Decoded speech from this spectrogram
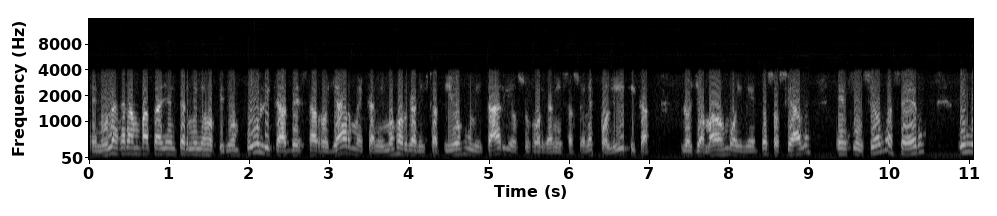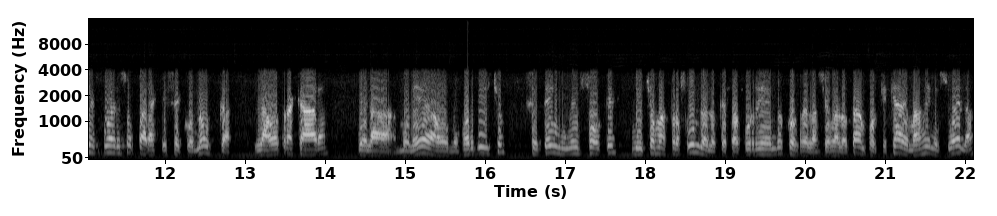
en una gran batalla en términos de opinión pública, desarrollar mecanismos organizativos unitarios, sus organizaciones políticas, los llamados movimientos sociales, en función de hacer un esfuerzo para que se conozca la otra cara de la moneda, o mejor dicho, se tenga un enfoque mucho más profundo de lo que está ocurriendo con relación a la OTAN, porque es que además Venezuela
